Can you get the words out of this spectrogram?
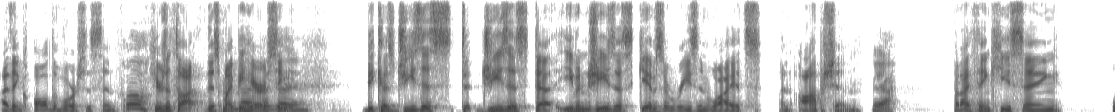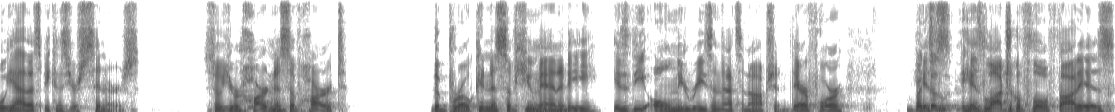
I think all divorce is sinful. Here's a thought: this might be heresy okay. because Jesus, Jesus, even Jesus gives a reason why it's an option. Yeah. But I think he's saying, well, yeah, that's because you're sinners. So your hmm. hardness of heart, the brokenness of hmm. humanity is the only reason that's an option. Therefore, But his, does- his logical flow of thought is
